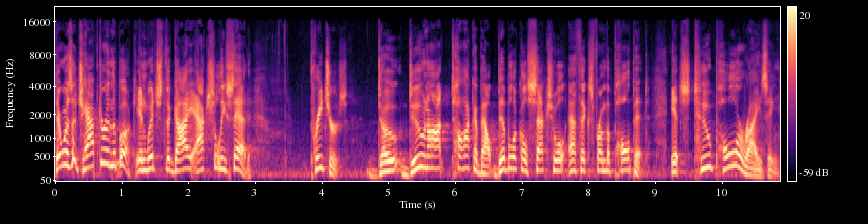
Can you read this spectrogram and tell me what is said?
There was a chapter in the book in which the guy actually said, preachers, do, do not talk about biblical sexual ethics from the pulpit. It's too polarizing.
